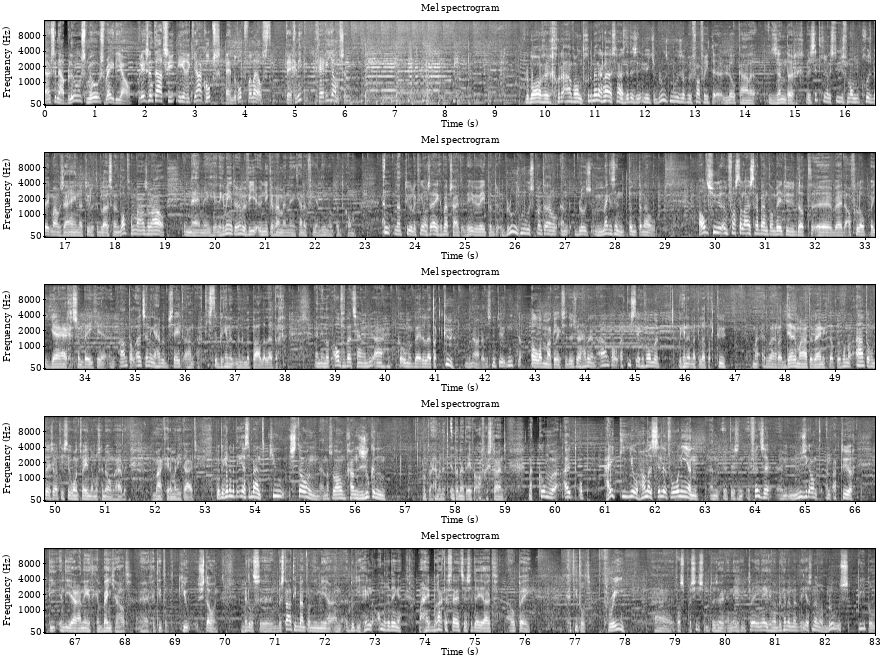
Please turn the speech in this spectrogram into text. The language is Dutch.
U luistert naar Blues Moose Radio. Presentatie Erik Jacobs en Rob van Elst. Techniek Gerry Jansen. Goedemorgen, goedenavond, goedemiddag luisteraars. Dit is een uurtje Bluesmoes op uw favoriete lokale zender. We zitten hier in de studios van Omroep maar we zijn natuurlijk te beluisteren in het land van Maas en Waal in Nijmegen. In de gemeente Hummen via Unieke FM en in Genep via Niemand.com. En natuurlijk via onze eigen website www.bluesmoes.nl en bluesmagazine.nl. Als u een vaste luisteraar bent, dan weet u dat uh, wij de afgelopen jaar zo'n beetje een aantal uitzendingen hebben besteed aan artiesten beginnend met een bepaalde letter. En in dat alfabet zijn we nu aangekomen bij de letter Q. Nou, dat is natuurlijk niet de allermakkelijkste. Dus we hebben een aantal artiesten gevonden, beginnend met de letter Q. Maar het waren dermate weinig dat we van een aantal van deze artiesten gewoon twee nummers genomen hebben. Maakt helemaal niet uit. We beginnen met de eerste band, Q Stone. En als we dan gaan zoeken, want we hebben het internet even afgestruind, dan komen we uit op Heikki Johannes Silveronian. En het is een Finse muzikant en acteur die in de jaren 90 een bandje had, uh, getiteld Q Stone. Inmiddels uh, bestaat die band al niet meer en doet hij hele andere dingen. Maar hij bracht destijds een cd uit, een LP, getiteld 3. Uh, het was precies om te zijn in 1992. We beginnen met het eerste nummer, Blues People.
